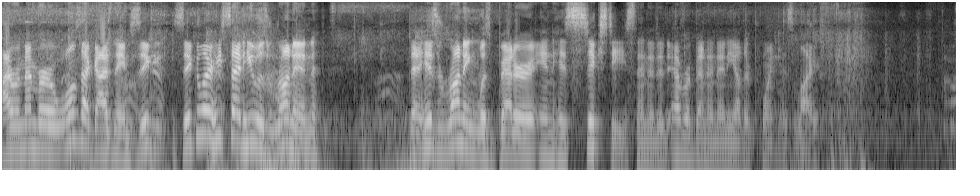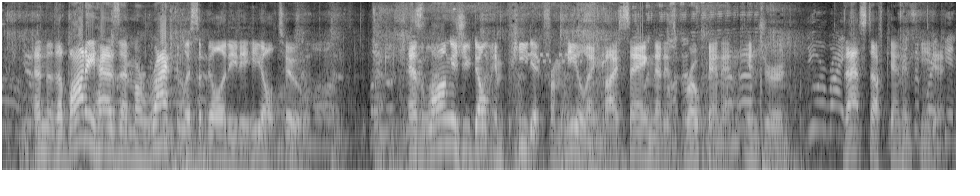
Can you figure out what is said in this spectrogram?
I remember, what was that guy's name? Zig Ziglar? He said he was running, that his running was better in his 60s than it had ever been in any other point in his life. And the body has a miraculous ability to heal, too. As long as you don't impede it from healing by saying that it's broken and injured, that stuff can impede it.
